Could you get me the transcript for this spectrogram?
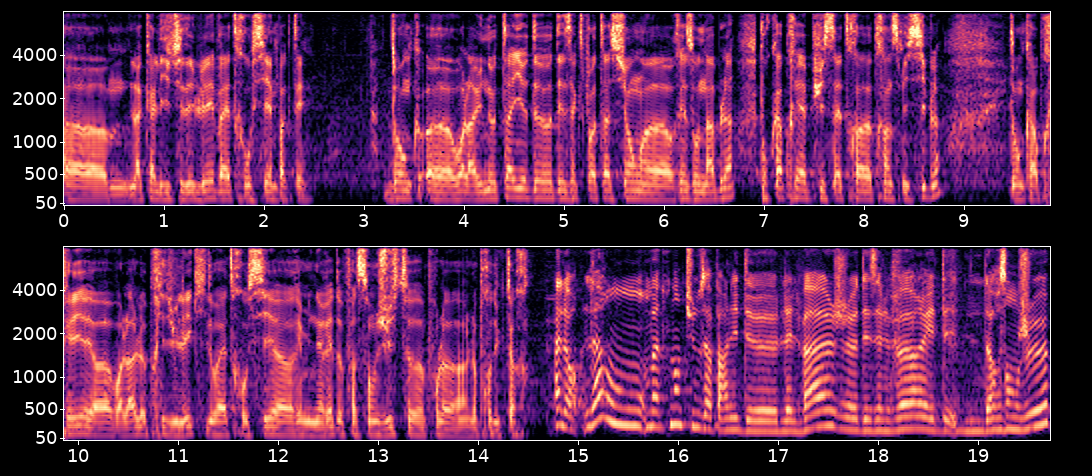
euh, la qualité du lait va être aussi impactée. Donc euh, voilà, une taille de, des exploitations euh, raisonnable pour qu'après elle puisse être transmissible. Donc après, voilà, le prix du lait qui doit être aussi rémunéré de façon juste pour le producteur. Alors là, maintenant, tu nous as parlé de l'élevage, des éleveurs et de leurs enjeux.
